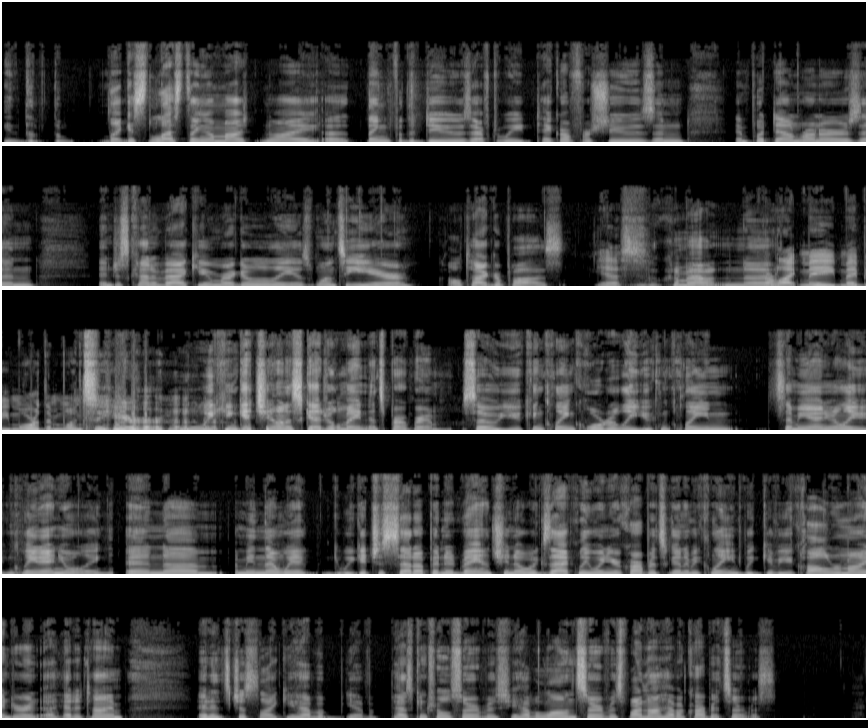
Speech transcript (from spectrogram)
the, the I guess the last thing on my my uh, thing for the do's after we take off our shoes and and put down runners and and just kind of vacuum regularly is once a year call Tiger Paws. Yes. We'll come out and uh, Or like me, maybe more than once a year. we can get you on a scheduled maintenance program. So you can clean quarterly, you can clean semi-annually, you can clean annually. And um, I mean, then we we get you set up in advance. You know exactly when your carpet's going to be cleaned. We give you a call reminder ahead of time. And it's just like you have a you have a pest control service, you have a lawn service. Why not have a carpet service?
